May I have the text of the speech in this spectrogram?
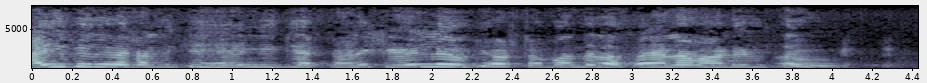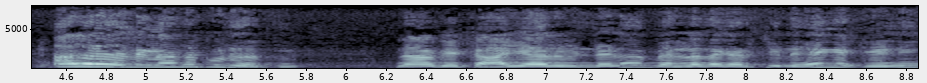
ಐದು ದಿನ ಕಳೆದಕ್ಕೆ ಹೆಂಗಿದ್ಯಾ ಕಾಣಿ, ಕೇಳಲೇ ಹೋಗಿ. ಅಷ್ಟಪ್ಪ ಅಂದ್ರೆ ರಸಾಯನ ಮಾಡಿರ್ತವು. ಆದ್ರೆ ಎರಡು ಗ್ಲಾಸ್ ಕುಡಿದತ್ತು. ನಾವ್ಗೆ ಕಾಯಿ ಹಾಲು ಬೆಲ್ಲದ ಖರ್ಚಿಲ್ಲ ಹೇಗೆ ಕೆಣಿ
